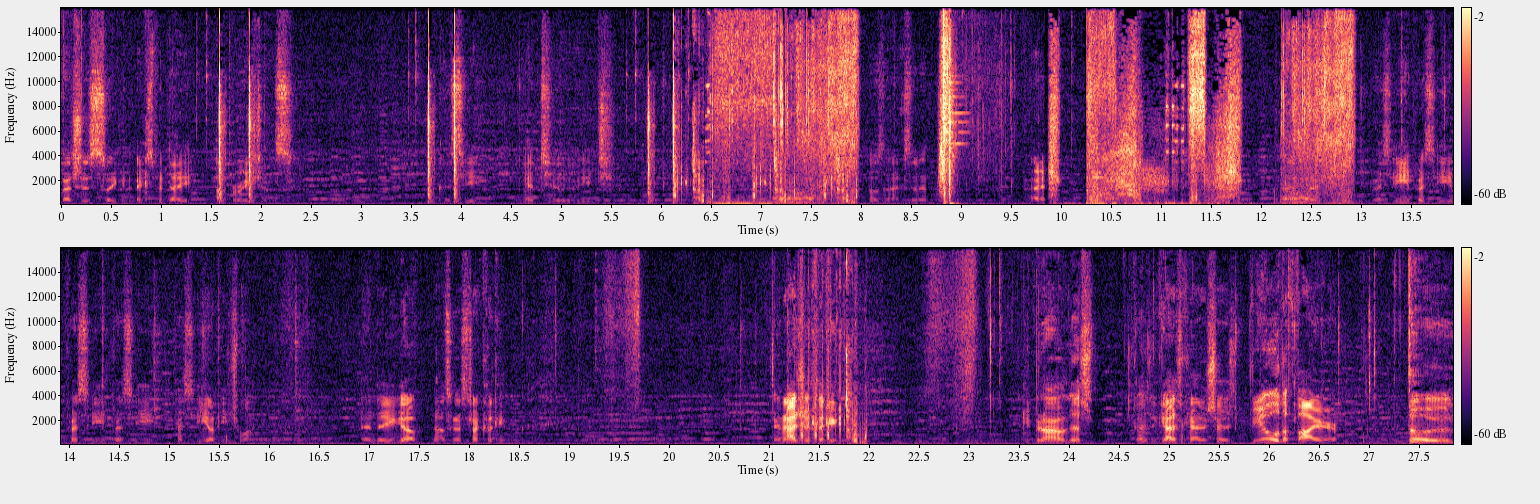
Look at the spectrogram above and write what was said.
That's just so you can expedite operations. Cause see, you get two of each. That was an accident. Alright. Press, press E, press E, press E, press E, press E on each one. And there you go. Now it's gonna start cooking. And as you're cooking, keep an eye on this. Because the gas canister says, fuel the fire. Duh.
